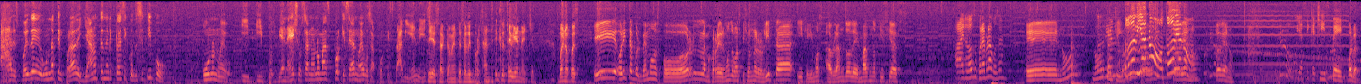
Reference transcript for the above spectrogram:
ah, después de una temporada de ya no tener clásicos de ese tipo, uno nuevo. Y, y pues bien hecho, o sea, no nomás porque sea nuevo, o sea, porque está bien hecho. Sí, exactamente, eso es lo importante, que esté bien hecho. Bueno, pues, y ahorita volvemos por la mejor radio del mundo, vamos a escuchar una rolita y seguimos hablando de más noticias. Ay, nos vamos a poner bravos, ¿eh? Eh, no, no, Todavía tranquilo. no. Todavía no, todavía no. Todavía no. Uy, así que chiste. Volvemos.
